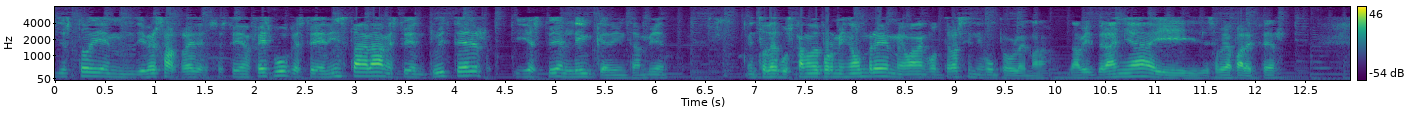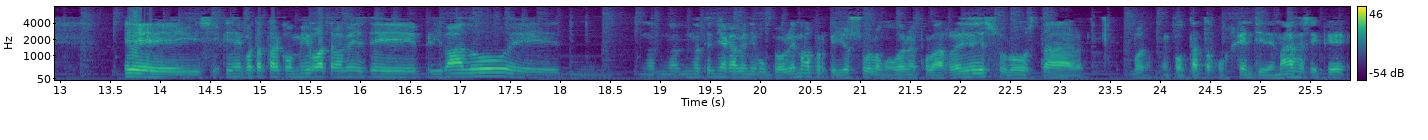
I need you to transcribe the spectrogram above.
yo, estoy en diversas redes. Estoy en Facebook, estoy en Instagram, estoy en Twitter y estoy en LinkedIn también. Entonces, buscándome por mi nombre, me van a encontrar sin ningún problema. David Braña y les voy a aparecer. Eh, y si quieren contactar conmigo a través de privado, eh, no, tendría que haber ningún problema porque yo suelo moverme por las redes, suelo estar bueno, en contacto con gente y demás, así que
